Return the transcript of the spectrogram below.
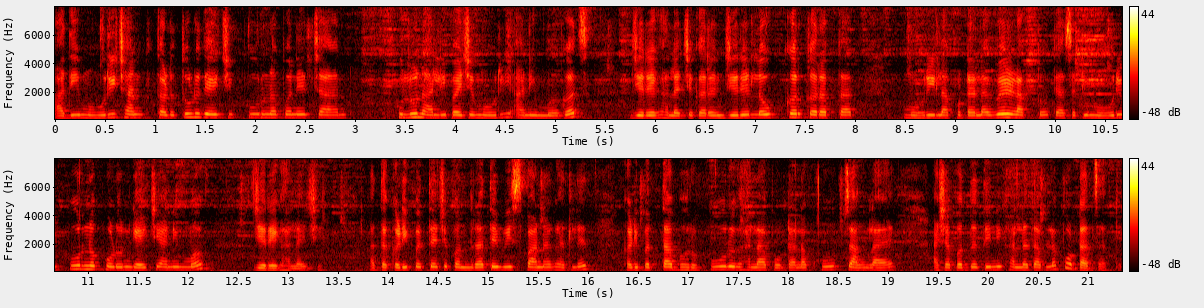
आधी मोहरी छान तडतूड द्यायची पूर्णपणे छान फुलून आली पाहिजे मोहरी आणि मगच जिरे घालायचे कारण जिरे लवकर करपतात. मोहरीला फुटायला वेळ लागतो त्यासाठी मोहरी पूर्ण फोडून घ्यायची आणि मग जिरे घालायचे. आता कढीपत्त्याचे पंधरा ते वीस पानं घातलेत. कढीपत्ता भरपूर घाला पोटाला खूप चांगला आहे. अशा पद्धतीने खाल्लं तर आपल्या पोटात जातो.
